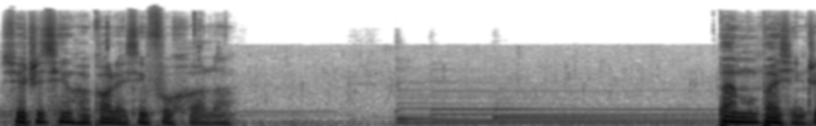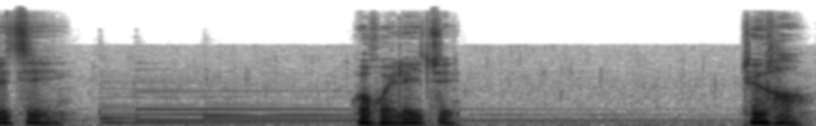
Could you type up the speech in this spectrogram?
薛之谦和高磊鑫复合了。半梦半醒之际，我回了一句：“真好。”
